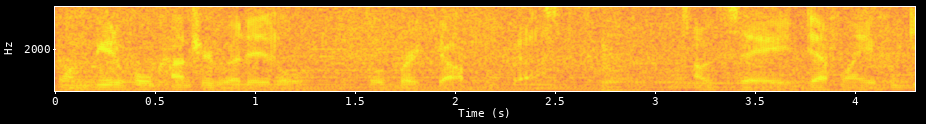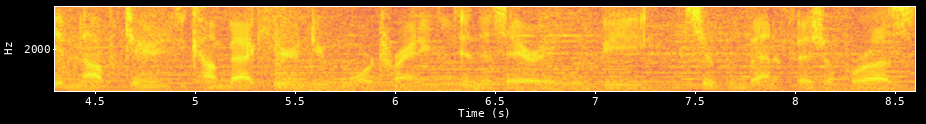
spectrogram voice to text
One beautiful country, but it'll, it'll break you off pretty fast. I would say definitely if we get an opportunity to come back here and do more training in this area would be super beneficial for us.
